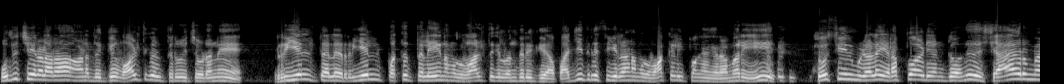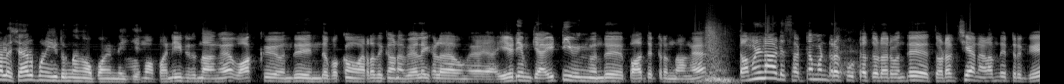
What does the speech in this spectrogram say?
பொதுச்செயலாளராக ஆனதுக்கு வாழ்த்துக்கள் தெரிவிச்ச உடனே ரியல் தலை ரியல் பத்து தலையே நமக்கு வாழ்த்துக்கள் வந்திருக்கு. அப்ப அஜித் ரசிகர்லாம் நமக்கு வாக்களிப்பாங்கங்கிற மாதிரி சோசியல் மீடியால எடப்பாடி அனுக்கு வந்து ஷேர் மேல ஷேர் பண்ணிக்கிட்டு இருந்தாங்கப்பா இன்னைக்கு. ஆமா பண்ணிட்டு இருந்தாங்க. வாக்கு வந்து இந்த பக்கம் வர்றதுக்கான வேலைகளை அவங்க ஏடிஎம்கே ஐடி விங் வந்து பார்த்துட்டு இருந்தாங்க. தமிழ்நாடு சட்டமன்ற கூட்டத்தொடர் வந்து தொடர்ச்சியா நடந்துட்டு இருக்கு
